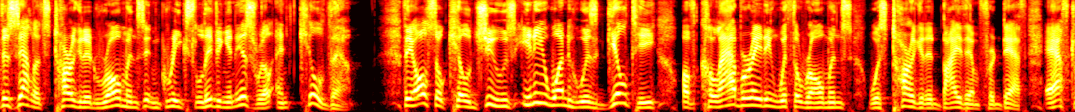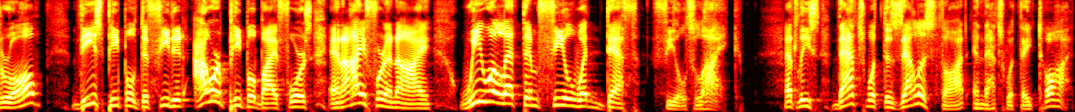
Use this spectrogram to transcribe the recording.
The Zealots targeted Romans and Greeks living in Israel and killed them. They also killed Jews. Anyone who was guilty of collaborating with the Romans was targeted by them for death. After all, these people defeated our people by force, an eye for an eye. We will let them feel what death feels like. At least that's what the zealots thought, and that's what they taught.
